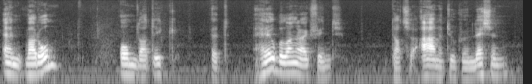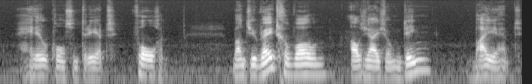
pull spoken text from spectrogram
En waarom? Omdat ik het heel belangrijk vind dat ze A natuurlijk hun lessen heel concentreerd volgen. Want je weet gewoon, als jij zo'n ding bij je hebt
